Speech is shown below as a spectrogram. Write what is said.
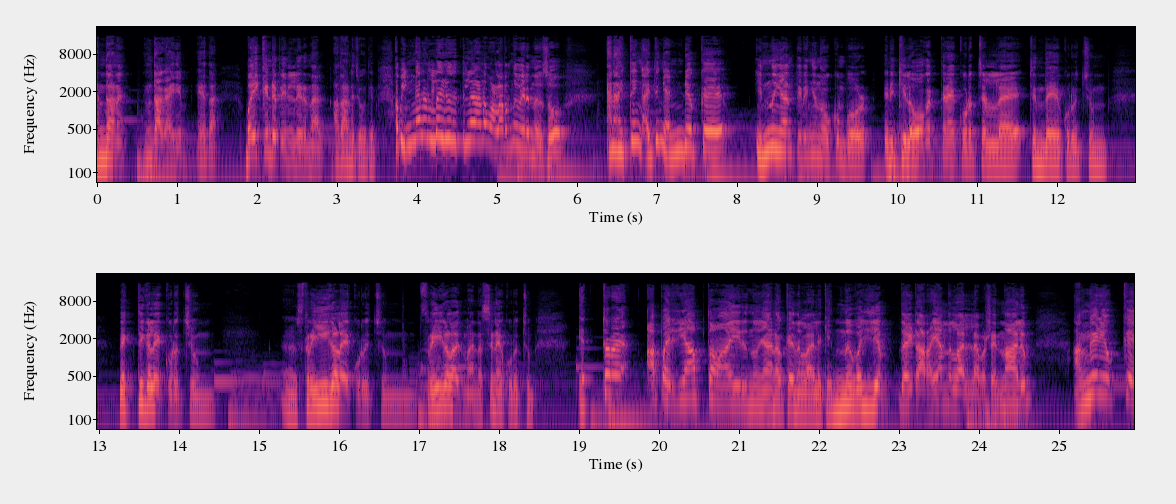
എന്താണ്? എന്താ കാര്യം? ഏതാ? ബൈക്കിന്റെ പിന്നിലിരുന്നാൽ അതാണ് ചോദ്യം. അപ്പൊ ഇങ്ങനെയുള്ള ഒരു ഇതിലാണ് വളർന്നു വരുന്നത്. So and I think I think എന്റെയൊക്കെ ഇന്ന് ഞാൻ തിരിഞ്ഞു നോക്കുമ്പോൾ എനിക്ക് ലോകത്തിനെ കുറിച്ചുള്ള ചിന്തയെക്കുറിച്ചും വ്യക്തികളെക്കുറിച്ചും സ്ത്രീകളെക്കുറിച്ചും സ്ത്രീകളെ മനസ്സിനെക്കുറിച്ചും എത്ര അപര്യാപ്തമായിരുന്നു ഞാനൊക്കെ എന്നുള്ളതിലേക്ക് ഇന്ന് വലിയ ഇതായിട്ട് അറിയാം എന്നുള്ളതല്ല. പക്ഷെ എന്നാലും അങ്ങനെയൊക്കെ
